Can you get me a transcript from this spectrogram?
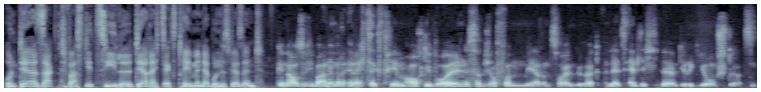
und der sagt, was die Ziele der Rechtsextremen in der Bundeswehr sind. Genauso wie bei anderen Rechtsextremen auch, die wollen, das habe ich auch von mehreren Zeugen gehört, letztendlich äh, die Regierung stürzen.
